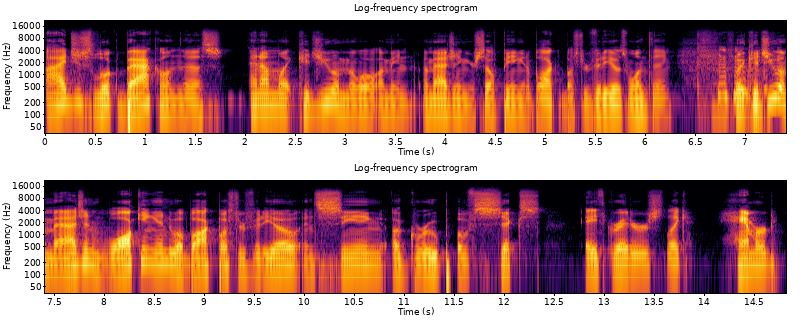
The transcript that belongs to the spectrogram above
I just look back on this and I'm like, could you, Im- well, I mean, imagining yourself being in a Blockbuster video is one thing, but could you imagine walking into a Blockbuster video and seeing a group of six eighth graders like hammered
